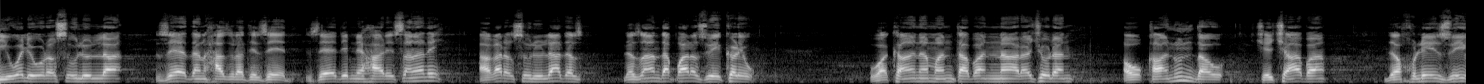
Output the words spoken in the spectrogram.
نیول رسول الله زیدن حضرت زید زید ابن حارثه نه دی هغه رسول الله د ځان د پاره زوی کړو وکانه من تبنا رجلا او قانون دا چې چا به د خلی زوی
